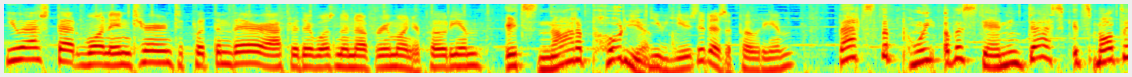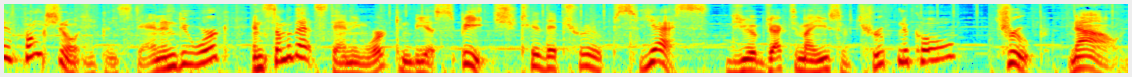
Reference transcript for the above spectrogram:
You asked that one intern to put them there after there wasn't enough room on your podium. It's not a podium. You use it as a podium. That's the point of a standing desk. It's multifunctional. You can stand and do work, and some of that standing work can be a speech. To the troops. Yes. Do you object to my use of troop, Nichole? Troop, noun,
